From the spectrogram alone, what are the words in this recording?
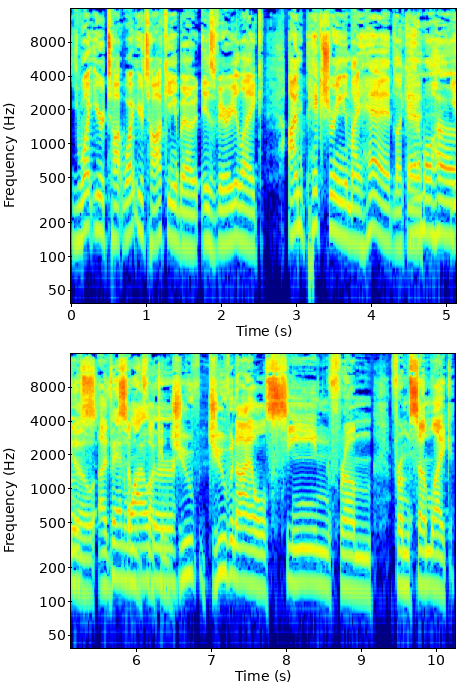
what you're ta- what you're talking about is very like I'm picturing in my head like Animal a, you House, know, a, Van some Wilder. fucking ju- juvenile scene from from some like s-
